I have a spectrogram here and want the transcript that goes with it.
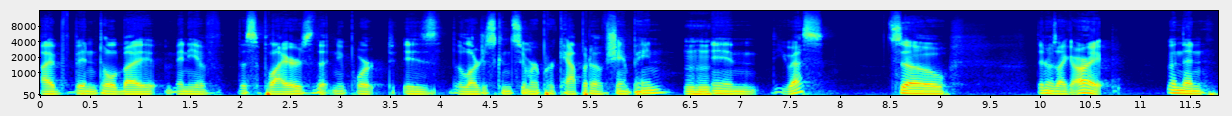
I've been told by many of the suppliers that Newport is the largest consumer per capita of champagne Mm-hmm. in the U.S. So then I was like, all right, and then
